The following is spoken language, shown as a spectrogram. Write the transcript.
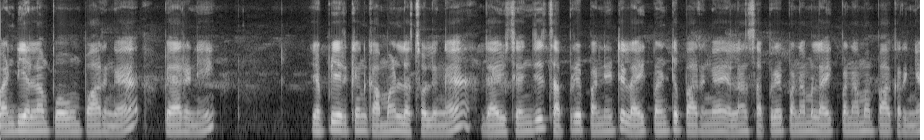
வண்டியெல்லாம் போகும் பாருங்கள் பேரணி. எப்படி இருக்குன்னு கமெண்டில் சொல்லுங்கள் தயவு செஞ்சு சப்ஸ்கிரைப் பண்ணிவிட்டு லைக் பண்ணிட்டு பாருங்கள் எல்லாம் சப்ஸ்கிரைப் பண்ணாமல் லைக் பண்ணாமல் பார்க்குறீங்க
